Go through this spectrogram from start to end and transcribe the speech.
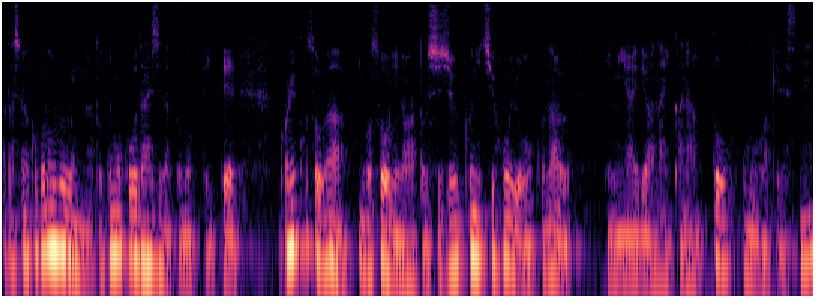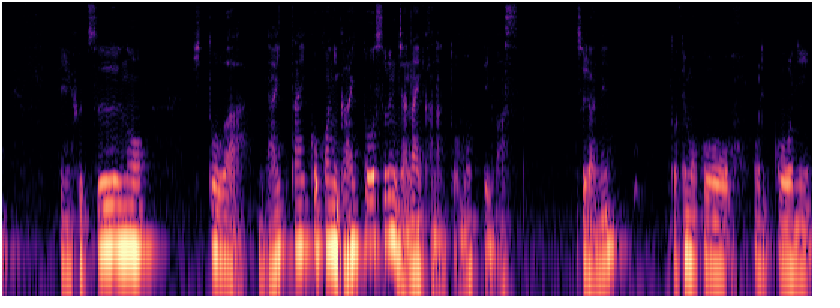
私はここの部分がとてもこう大事だと思っていてこれこそがご葬儀の後四十九日法要を行う意味合いではないかなと思うわけですね。で普通の人は大体ここに該当するんじゃないかなと思っています。それはねとてもこうお利口に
